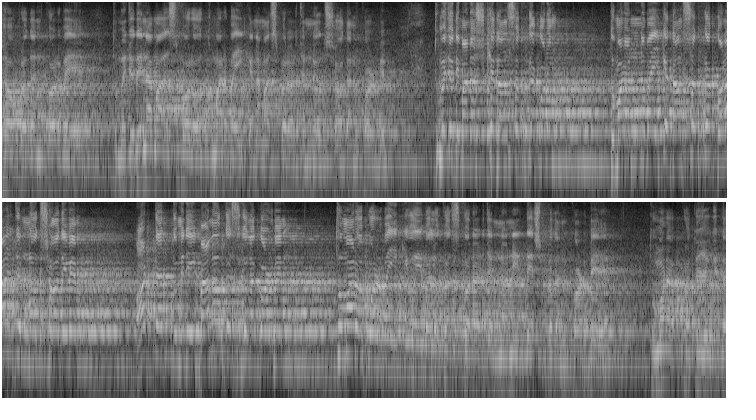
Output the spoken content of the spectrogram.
উৎসাহ প্রদান করবে। তুমি যদি নামাজ পড়ো, তোমার ভাইকে নামাজ পড়ার জন্য উৎসাহ দান করবে। তুমি যদি মানুষকে দান সৎকা করো, তোমার অন্য ভাইকে দান সৎকা করার জন্য উৎসাহ দেবে। অর্থাৎ তুমি যে ভালো কাজগুলো করবে, তোমার অপর ভাইকে ওই ভালো কাজ করার জন্য নির্দেশ প্রদান করবে। তোমরা প্রতিযোগিতা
